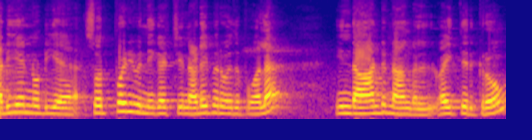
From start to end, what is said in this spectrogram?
அடியனுடைய சொற்பொழிவு நிகழ்ச்சி நடைபெறுவது போல இந்த ஆண்டு நாங்கள் வைத்திருக்கிறோம்.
